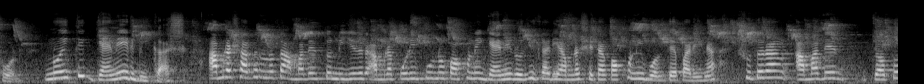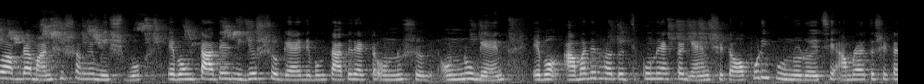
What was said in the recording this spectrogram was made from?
ফোর নৈতিক জ্ঞানের বিকাশ। আমরা সাধারণত আমাদের তো নিজেদের, আমরা পরিপূর্ণ কখনোই জ্ঞানের অধিকারী, আমরা সেটা কখনোই বলতে পারি না। সুতরাং আমাদের যত আমরা মানুষের সঙ্গে মিশবো এবং তাদের নিজস্ব জ্ঞান এবং তাদের একটা অন্য অন্য জ্ঞান এবং আমাদের হয়তো কোনো একটা জ্ঞান সেটা অপরিপূর্ণ রয়েছে, আমরা হয়তো সেটা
